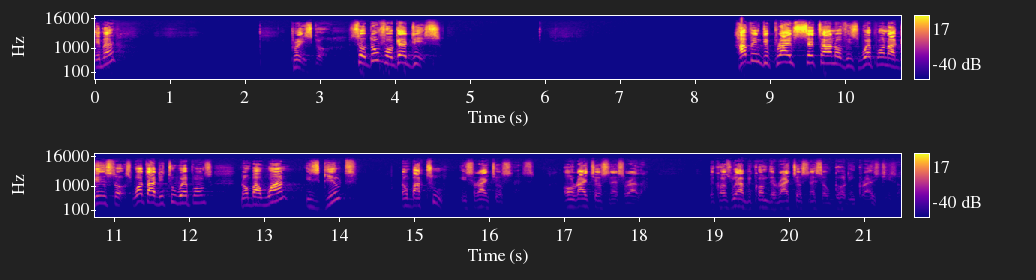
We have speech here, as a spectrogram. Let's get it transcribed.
Amen. Praise God. So don't forget this. Having deprived Satan of his weapon against us, what are the two weapons? Number one is guilt, number two is righteousness, unrighteousness rather. Because we have become the righteousness of God in Christ Jesus.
